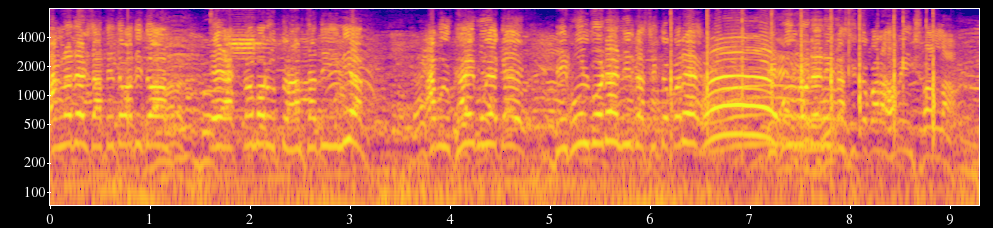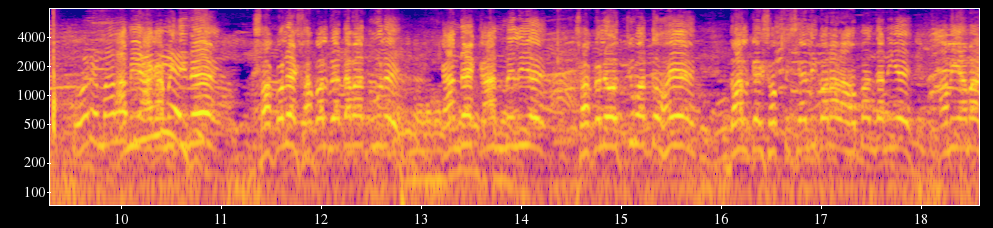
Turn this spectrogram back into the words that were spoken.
বাংলাদেশ জাতীয়তাবাদী দল এই এক নম্বর উত্তর হামসাদি ইউনিয়ন আবুল খাই ভুঁইয়াকে বিপুল ভোটে নির্বাচিত করে বিপুল ভোটে নির্বাচিত করা হবে ইনশাল্লাহ আমি আগামী দিনে সকলে সকল ভেদাভেদ ভুলে কাঁধে কাঁধ মিলিয়ে সকলে ঐক্যবদ্ধ হয়ে দলকে শক্তিশালী করার আহ্বান জানিয়ে আমি আমার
